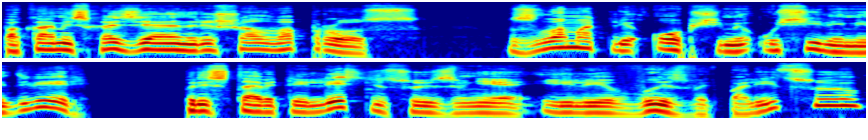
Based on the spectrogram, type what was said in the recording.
пока мисс хозяин решал вопрос, взломать ли общими усилиями дверь, приставить ли лестницу извне или вызвать полицию,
